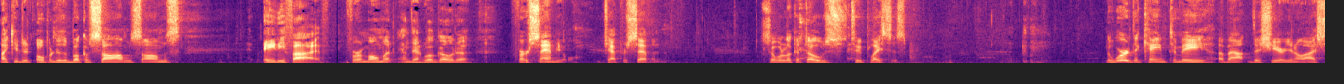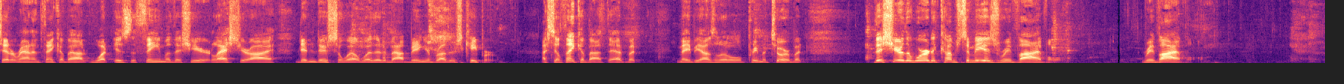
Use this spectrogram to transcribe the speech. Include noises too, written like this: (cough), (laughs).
Like you to open to the book of Psalms, Psalms 85 for a moment, and then we'll go to 1 Samuel chapter 7. So we'll look at those two places. The word that came to me about this year, you know, I sit around and think about what is the theme of this year. Last year I didn't do so well with it about being your brother's keeper. I still think about that, but maybe I was a little premature. But this year the word that comes to me is revival. Revival.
